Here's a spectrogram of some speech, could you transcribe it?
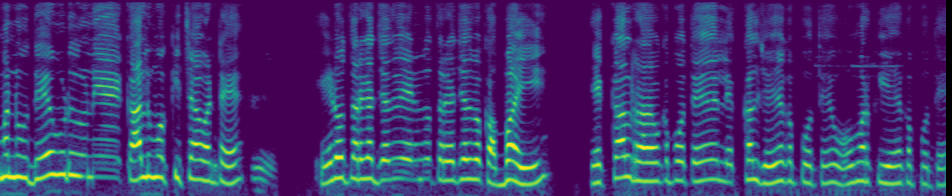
మరి నువ్వు దేవుడునే కాళ్ళు మొక్కిచ్చావంటే ఏడో తరగతి చదివి ఎనిమిదో తరగతి చదివి ఒక అబ్బాయి ఎక్కాలు రాకపోతే లెక్కలు చేయకపోతే హోంవర్క్ చేయకపోతే.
